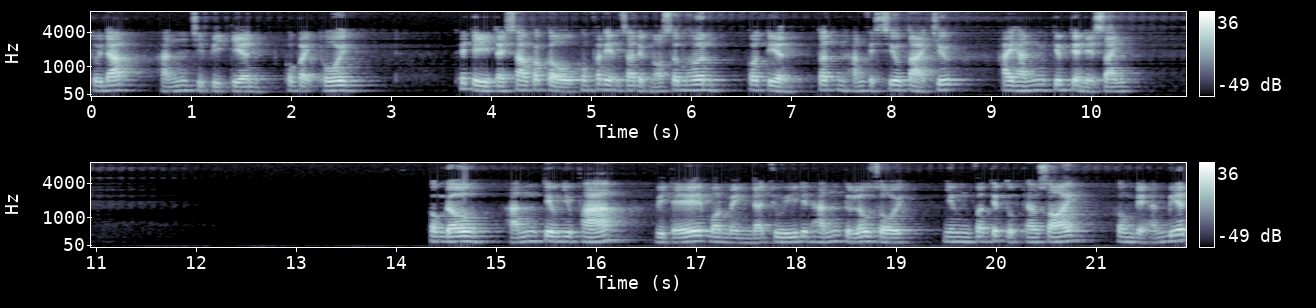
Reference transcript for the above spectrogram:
Tôi đáp, hắn chỉ vì tiền, có vậy thôi. Thế thì tại sao các cậu không phát hiện ra được nó sớm hơn? Có tiền, tất hắn phải siêu tài chứ. Hay hắn kiếm tiền để dành? Không đâu, hắn tiêu như phá. Vì thế bọn mình đã chú ý đến hắn từ lâu rồi, nhưng vẫn tiếp tục theo dõi, không để hắn biết.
